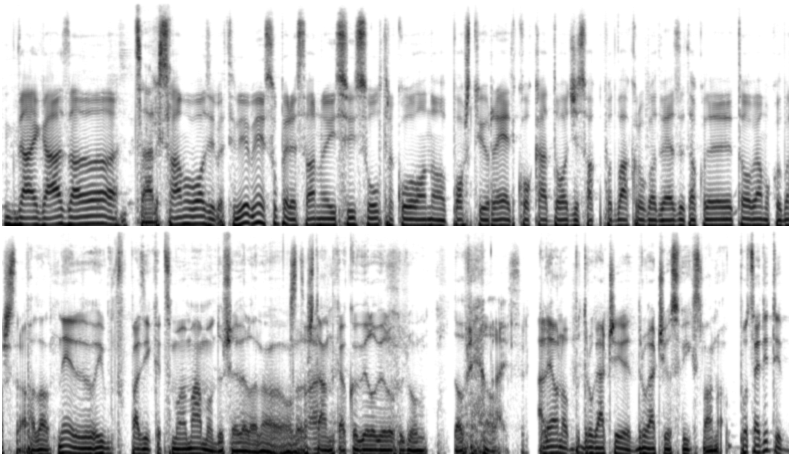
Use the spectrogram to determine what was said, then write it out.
Daj gaz, da, da, da. Samo vozi, bete. Bio je super, je stvarno i svi su ultra cool, ono, poštuju red, ko kad dođe, svako po dva kruga odveze, tako da je to veoma kod baš strava. Pa da, ne, i, pazi, kad smo moja mama oduševila na ono, štan, kako je bilo, bilo, bilo dobro. Ali ono, drugačije, drugačije od svih, stvarno. Posediti,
